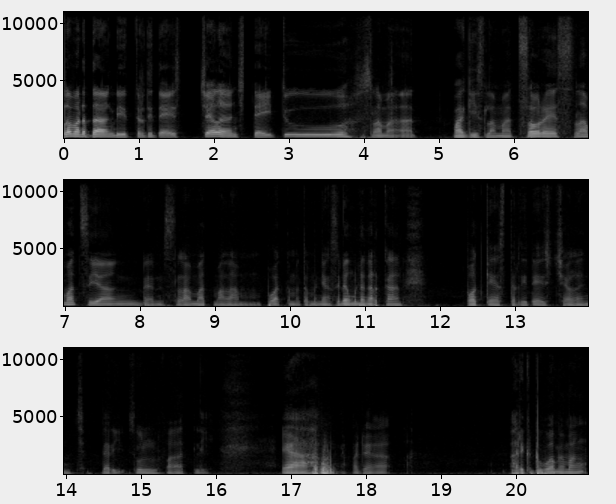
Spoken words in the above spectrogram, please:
Selamat datang di 30 Days Challenge Day 2 Selamat pagi, selamat sore, selamat siang, dan selamat malam Buat teman-teman yang sedang mendengarkan podcast 30 Days Challenge dari Zulfatli Ya, pada hari kedua memang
